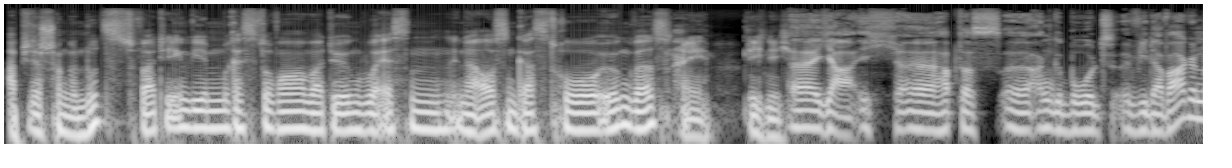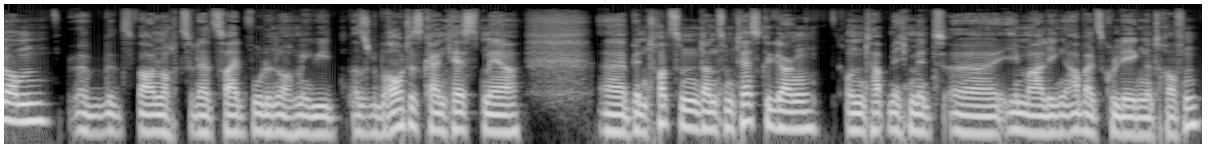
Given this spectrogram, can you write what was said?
Habt ihr das schon genutzt? Wart ihr irgendwie im Restaurant? Wart ihr irgendwo essen? In der Außengastro? Irgendwas? Nein, ich nicht. Äh, ja, ich äh, habe das äh, Angebot wieder wahrgenommen. Äh, Es war noch zu der Zeit, wo du noch irgendwie, also du brauchtest keinen Test mehr. Äh, bin trotzdem dann zum Test gegangen und habe mich mit äh, ehemaligen Arbeitskollegen getroffen.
